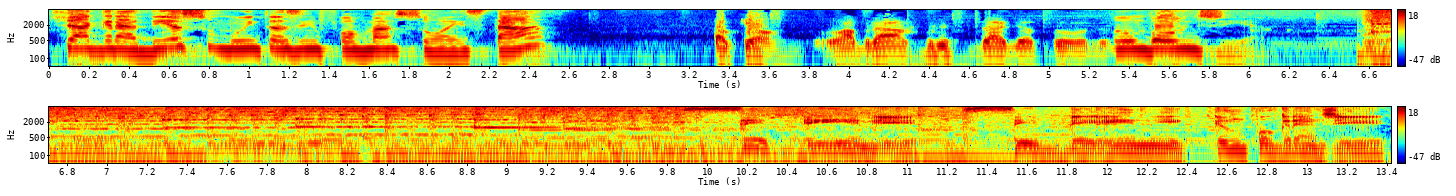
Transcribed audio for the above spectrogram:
Te agradeço muito as informações, tá? Aqui, ó. Um abraço, felicidade a todos. Um bom dia. CBN, CBN Campo Grande.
